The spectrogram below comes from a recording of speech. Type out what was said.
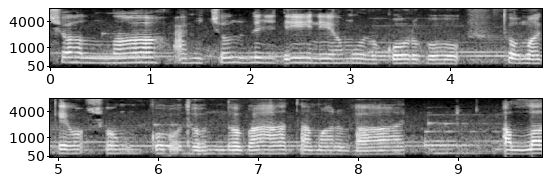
ইনশাল্লাহ আমি চল্লিশ দিন আমল করব। তোমাকে অসংখ্য ধন্যবাদ আমার ভাই। আল্লাহ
